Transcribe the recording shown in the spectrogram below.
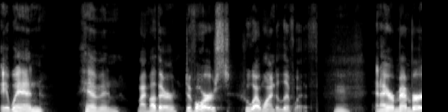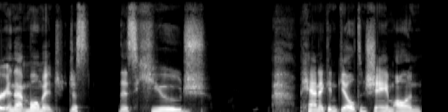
it, when him and my mother divorced, who I wanted to live with. Hmm. And I remember in that moment just this huge panic and guilt and shame all in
